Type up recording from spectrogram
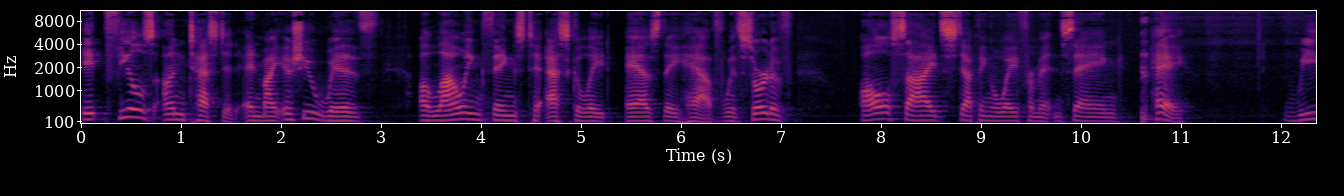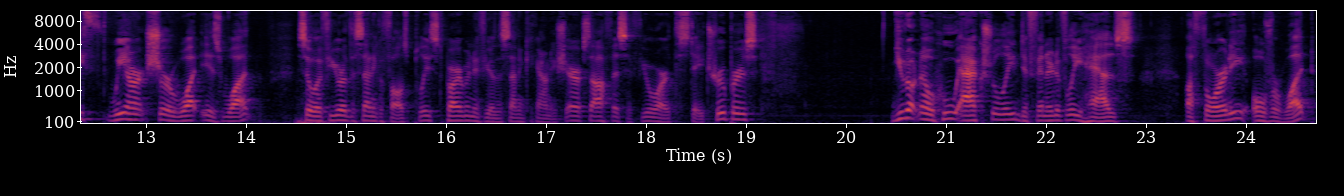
it feels untested, and my issue with allowing things to escalate as they have, with sort of all sides stepping away from it and saying, "Hey, we th- we aren't sure what is what." So if you're the Seneca Falls Police Department, if you're the Seneca County Sheriff's Office, if you are the state troopers, you don't know who actually definitively has authority over what.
